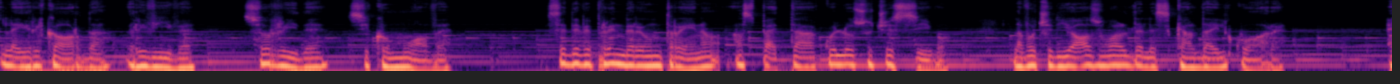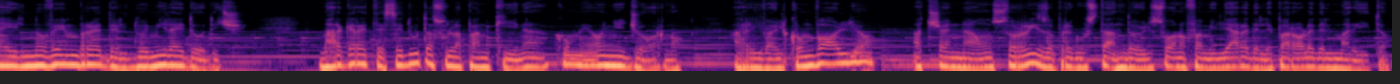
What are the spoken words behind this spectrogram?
lei ricorda, rivive, sorride, si commuove. Se deve prendere un treno, aspetta quello successivo. La voce di Oswald le scalda il cuore. È il novembre del 2012. Margaret è seduta sulla panchina come ogni giorno. Arriva il convoglio, accenna un sorriso pregustando il suono familiare delle parole del marito.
